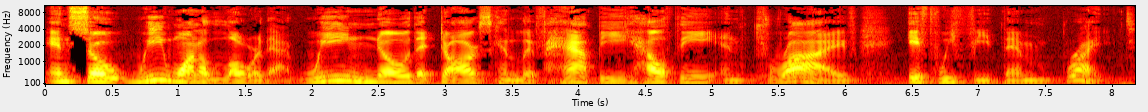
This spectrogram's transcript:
And so we want to lower that. We know that dogs can live happy, healthy, and thrive if we feed them right.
